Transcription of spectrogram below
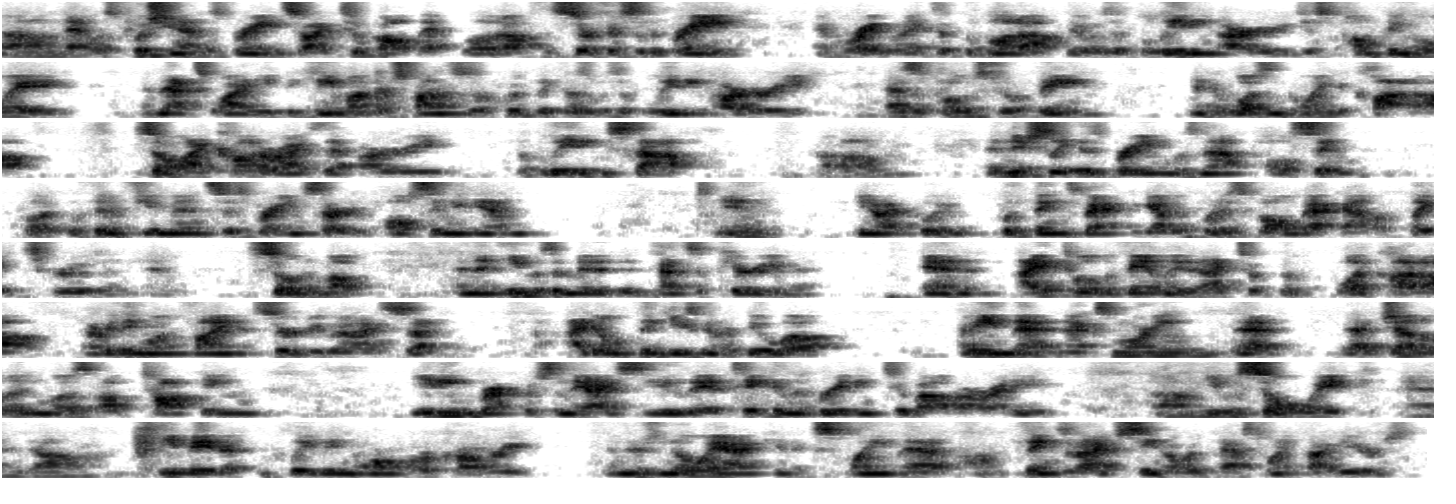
um, that was pushing on his brain. So I took all that blood off the surface of the brain. And right when I took the blood off, there was a bleeding artery just pumping away. And that's why he became unresponsive so quickly because it was a bleeding artery as opposed to a vein. And it wasn't going to clot off. So I cauterized that artery. The bleeding stopped. Um, initially, his brain was not pulsing, but within a few minutes, his brain started pulsing again. And you know, I put put things back together, put his bone back on with plate and screws, and, and sewed him up. And then he was admitted to intensive care unit. And I told the family that I took the blood clot off. Everything went fine at surgery, but I said, I don't think he's going to do well. I mean, that next morning, that that gentleman was up talking eating breakfast in the ICU. They had taken the breathing tube out already. Um, he was so awake, and um, he made a completely normal recovery. And there's no way I can explain that from things that I've seen over the past 25 years.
